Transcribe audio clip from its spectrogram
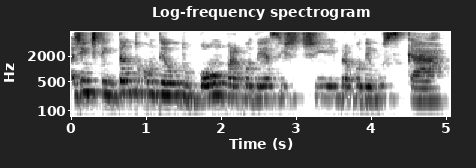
A gente tem tanto conteúdo bom para poder assistir, para poder buscar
